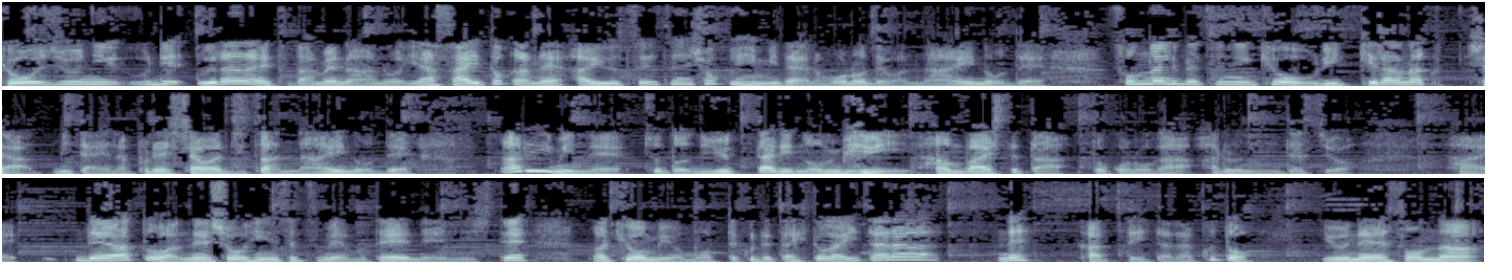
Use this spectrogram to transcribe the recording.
今日中に売れ、売らないとダメなあの野菜とかね、ああいう生鮮食品みたいなものではないので、そんなに別に今日売り切らなくちゃ、みたいなプレッシャーは実はないので、ある意味ね、ちょっとゆったりのんびり販売してたところがあるんですよ。はい。で、あとはね、商品説明も丁寧にして、まあ、興味を持ってくれた人がいたら、ね、買っていただくというね、そんな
